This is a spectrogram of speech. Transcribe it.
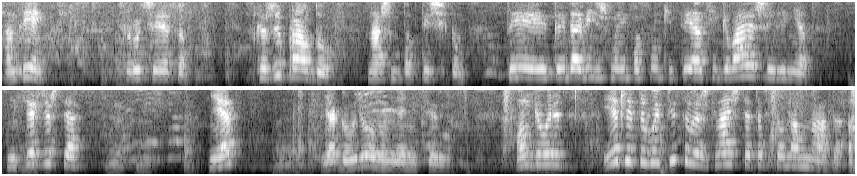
Андрей, короче, это, скажи правду нашим подписчикам. Ты, когда видишь мои посылки, ты офигеваешь или нет? Не сердишься? Нет, нет. Нет? Я говорю, он у меня не сердится. Он говорит, если ты выписываешь, значит, это все нам надо.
